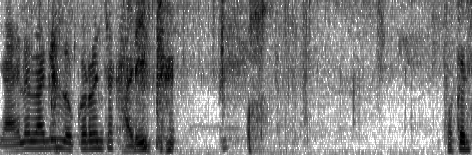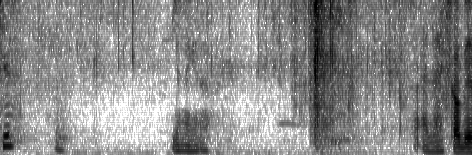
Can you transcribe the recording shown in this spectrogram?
यायला लागेल लोकरांच्या खाडीत. पकडशील? ये आला कबे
